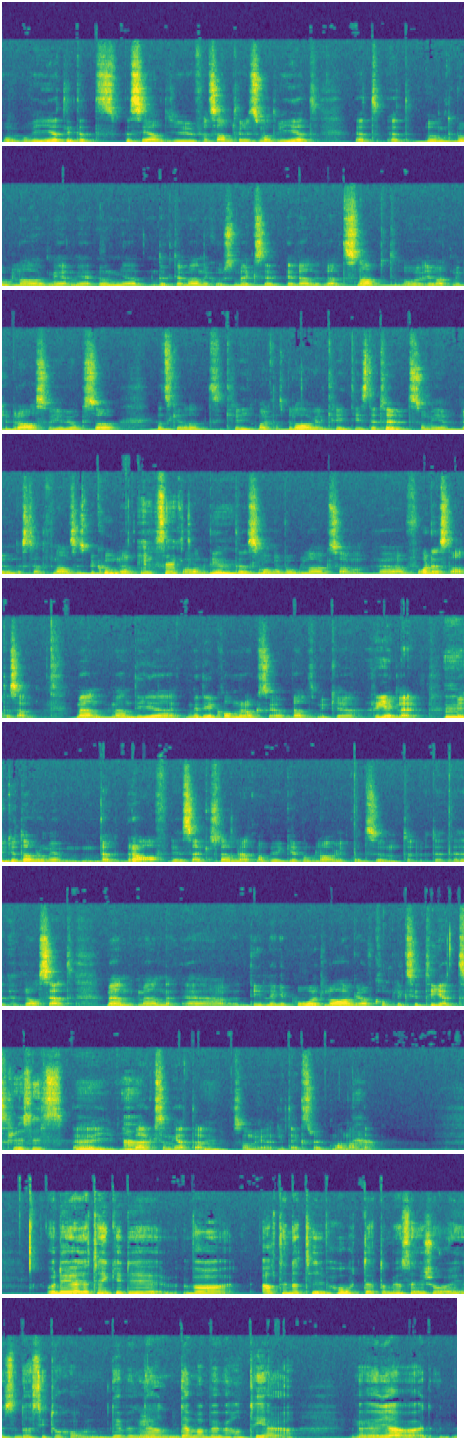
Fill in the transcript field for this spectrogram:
Och, och, vi är ett litet speciellt djur för att samtidigt som att vi är ett, ett, ett ungt bolag med, med unga duktiga människor som växer väldigt, väldigt snabbt och gör väldigt mycket bra så är vi också ett så kallat kreditmarknadsbolag eller kreditinstitut som är underställt Finansinspektionen. Exakt. Och det är inte mm. så många bolag som uh, får den statusen. Men, men det, med det kommer också väldigt mycket regler. Mm. Mycket av dem är väldigt bra för det säkerställer att man bygger bolaget på ett sunt och ett, ett, ett bra sätt. Men, men eh, det lägger på ett lager av komplexitet mm. eh, i, i ja. verksamheten mm. som är lite extra utmanande. Och det, jag tänker det var alternativhotet om jag säger så i en sån där situation. Det är väl mm. den, den man behöver hantera. Mm. Jag,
